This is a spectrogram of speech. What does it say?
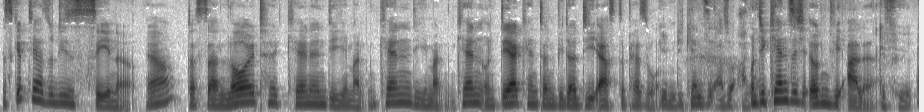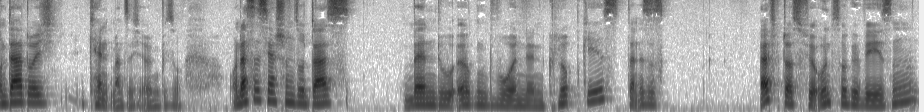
es gibt ja so diese Szene, ja, dass da Leute kennen, die jemanden kennen, die jemanden kennen und der kennt dann wieder die erste Person. Eben, die kennen sie also alle. Und die kennen sich irgendwie alle. Gefühlt. Und dadurch kennt man sich irgendwie so. Und das ist ja schon so das, wenn du irgendwo in den Club gehst, dann ist es öfters für uns so gewesen,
